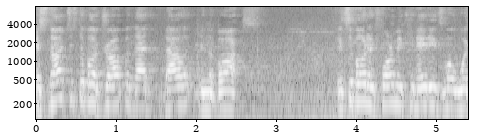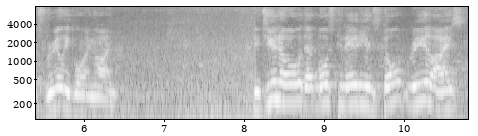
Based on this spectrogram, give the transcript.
It's not just about dropping that ballot in the box. It's about informing Canadians about what's really going on. Did you know that most Canadians don't realize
